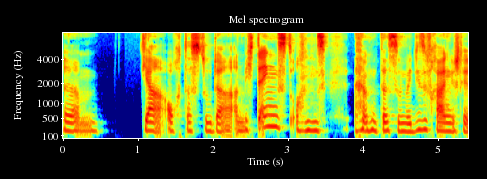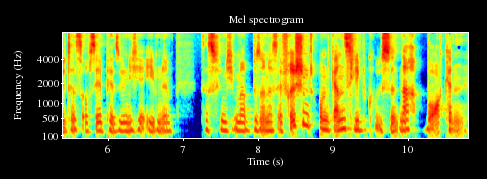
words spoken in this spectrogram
ähm, ja, auch, dass du da an mich denkst und ähm, dass du mir diese Fragen gestellt hast auf sehr persönlicher Ebene. Das finde ich immer besonders erfrischend und ganz liebe Grüße nach Borken.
